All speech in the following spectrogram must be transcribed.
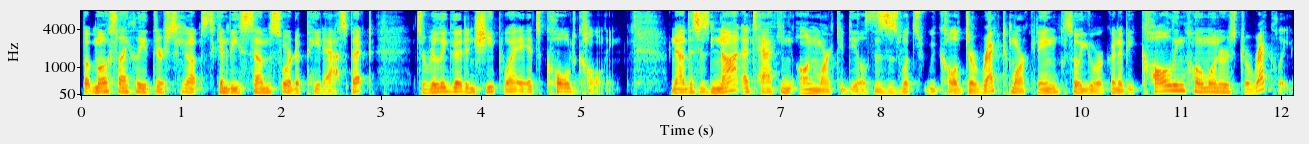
but most likely there's going to be some sort of paid aspect. It's a really good and cheap way. It's cold calling. Now, this is not attacking on market deals. This is what we call direct marketing. So you are going to be calling homeowners directly.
